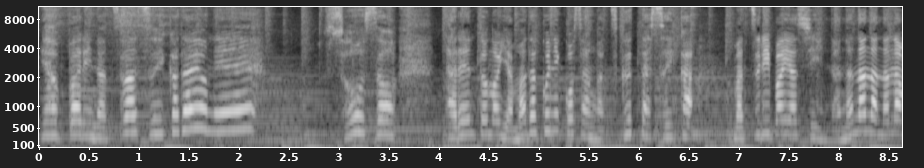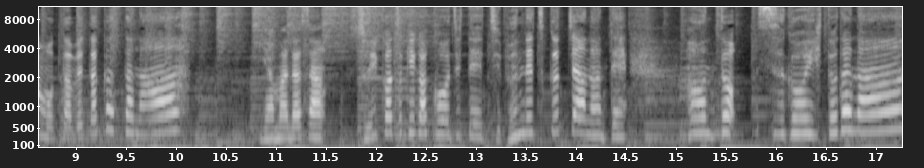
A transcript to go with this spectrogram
い。やっぱり夏はスイカだよね。そうそう、タレントの山田邦子さんが作ったスイカ、祭り林777も食べたかったな。山田さん、スイカ好きが高じて自分で作っちゃうなんて、ほんとすごい人だな。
